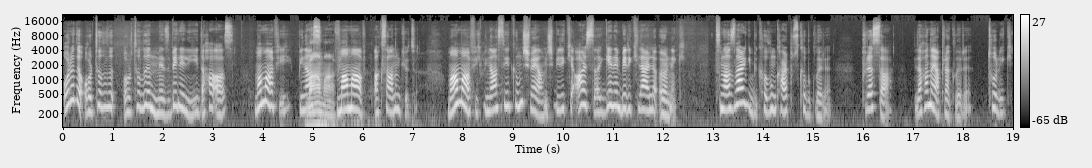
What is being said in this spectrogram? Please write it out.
Orada ortalığı, ortalığın mezbeleliği daha az, Mamafih binası... Mamafih. Mamav. Aksanım kötü. Mamafih binası yıkılmış ve yanmış. Bir iki arsa gene birikilerle örnek. Tınazlar gibi kalın karpuz kabukları, pırasa, lahana yaprakları, torik,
